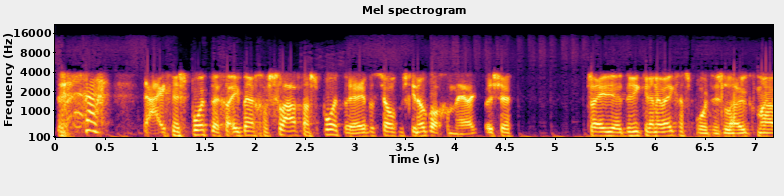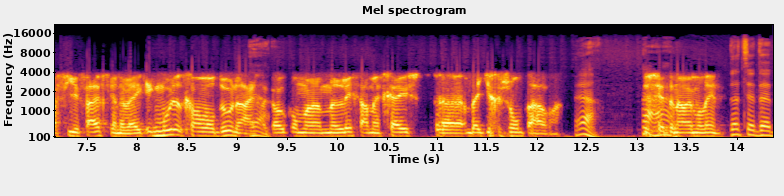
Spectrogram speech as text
Ja, ik vind sporten, ik ben verslaafd aan sporten. Je hebt het zelf misschien ook wel gemerkt. Als je twee, eh, drie keer in de week gaat sporten is leuk, maar vier, vijf keer in de week. Ik moet het gewoon wel doen eigenlijk. Ja. Ook om mijn lichaam en geest een beetje gezond te houden. Ja. Dus zit er nou helemaal in. Dat, dat,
